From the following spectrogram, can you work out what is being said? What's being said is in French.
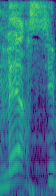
Merci.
